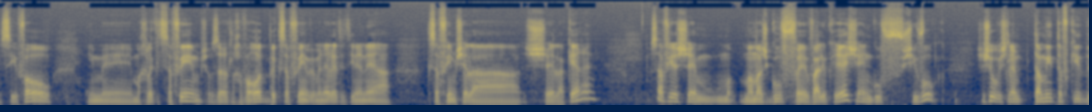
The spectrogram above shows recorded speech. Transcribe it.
CFO עם מחלקת כספים שעוזרת לחברות בכספים ומנהלת את ענייני הכספים של, ה, של הקרן. בנוסף יש ממש גוף value creation, גוף שיווק, ששוב, יש להם תמיד תפקיד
